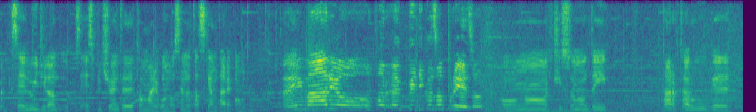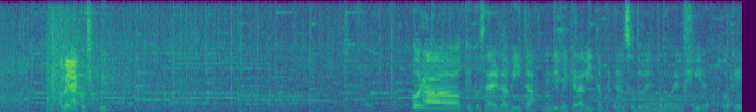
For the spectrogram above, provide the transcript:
Anche se Luigi l'ha esplicitamente detto a Mario quando si è andato a schiantare contro. Ehi Mario, for- eh, vedi cosa ho preso? Oh no, ci sono dei tartarughe. Va bene, eccoci qui. Ora che cos'è la vita? Non dirmi che è la vita perché non so dove dovrei uscire. Ok.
